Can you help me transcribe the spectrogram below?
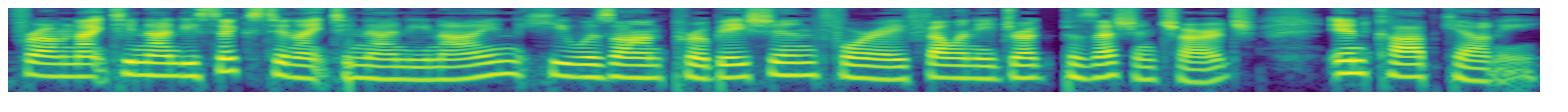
From 1996 to 1999, he was on probation for a felony drug possession charge in Cobb County.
